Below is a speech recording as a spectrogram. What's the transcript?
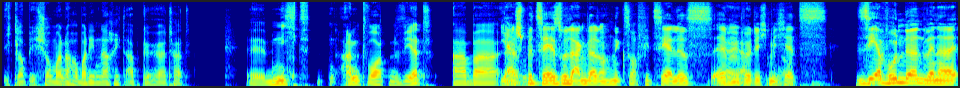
ich glaube, ich schaue mal nach, ob er die Nachricht abgehört hat, äh, nicht antworten wird. Aber. Ja, ähm, speziell solange da noch nichts Offizielles, ähm, ja, würde ich mich genau. jetzt sehr wundern, wenn er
